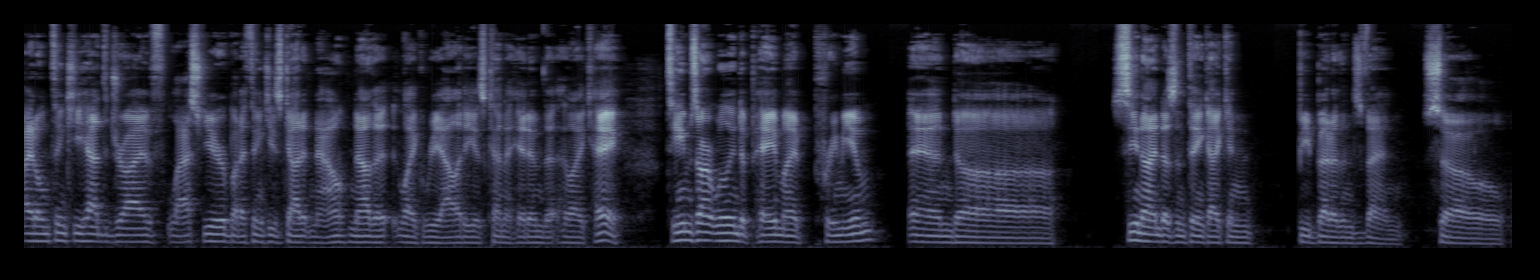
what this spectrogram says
I don't think he had the drive last year, but I think he's got it now. Now that like reality has kind of hit him, that like, hey, teams aren't willing to pay my premium, and uh, C9 doesn't think I can be better than Sven. So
